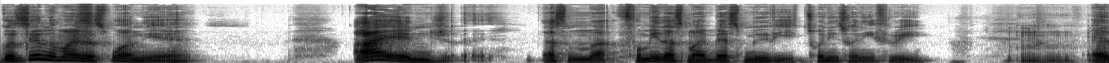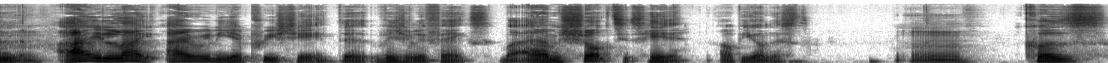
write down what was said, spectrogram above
Godzilla minus one. Yeah. I enjoy. That's my for me. That's my best movie, 2023. hmm And I like. I really appreciate the visual effects, but I am shocked it's here. I'll be honest. mm, because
